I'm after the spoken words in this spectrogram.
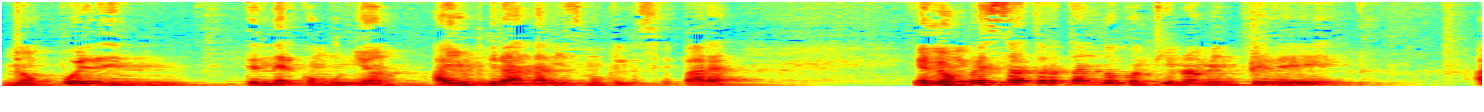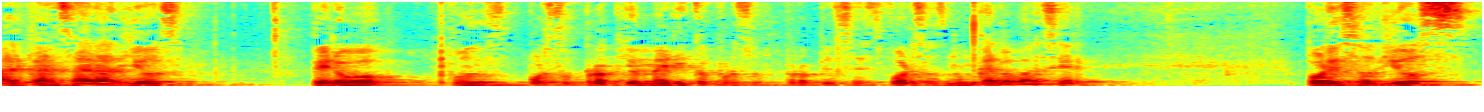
no pueden tener comunión. Hay un gran abismo que los separa. El hombre está tratando continuamente de alcanzar a Dios, pero pues, por su propio mérito, por sus propios esfuerzos, nunca lo va a hacer. Por eso Dios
